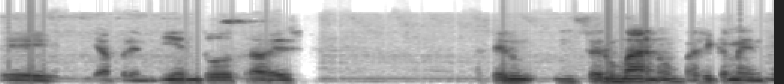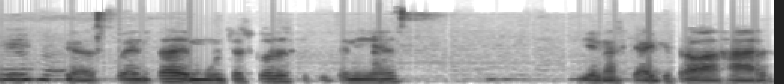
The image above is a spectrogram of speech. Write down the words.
eh, y aprendiendo otra vez a ser un, ser humano, básicamente, te das cuenta de muchas cosas que tú tenías y en las que hay que trabajar,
